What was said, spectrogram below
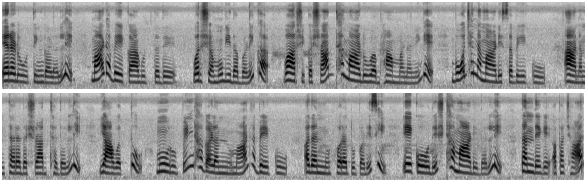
ಎರಡು ತಿಂಗಳಲ್ಲಿ ಮಾಡಬೇಕಾಗುತ್ತದೆ. ವರ್ಷ ಮುಗಿದ ಬಳಿಕ ವಾರ್ಷಿಕ ಶ್ರಾದ್ದ ಮಾಡುವ ಬ್ರಾಹ್ಮಣನಿಗೆ ಭೋಜನ ಮಾಡಿಸಬೇಕು. ಆ ನಂತರದ ಶ್ರಾದ್ದದಲ್ಲಿ ಯಾವತ್ತು ಮೂರು ಪಿಂಡಗಳನ್ನು ಮಾಡಬೇಕು. ಅದನ್ನು ಹೊರತುಪಡಿಸಿ ಏಕೋದಿಷ್ಠ ಮಾಡಿದಲ್ಲಿ ತಂದೆಗೆ ಅಪಚಾರ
